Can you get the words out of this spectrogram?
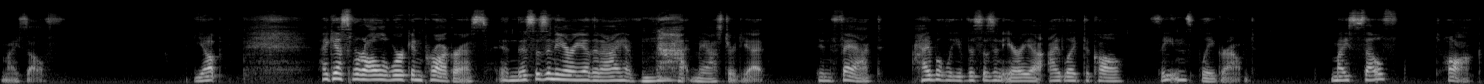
myself. Yup. I guess we're all a work in progress, and this is an area that I have not mastered yet. In fact, I believe this is an area I'd like to call Satan's playground. My self talk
